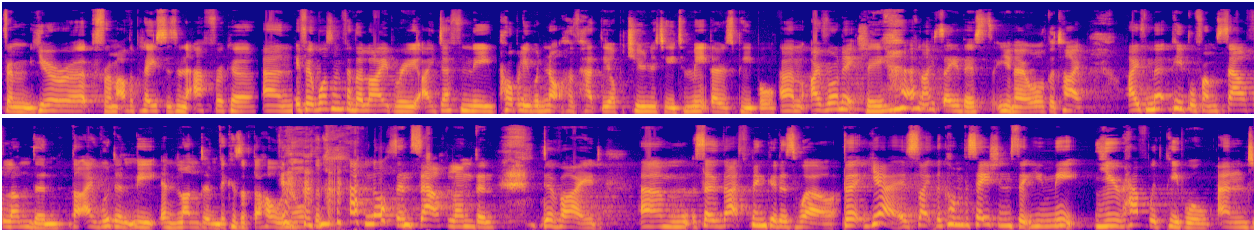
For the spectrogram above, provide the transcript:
from Europe, from other places in Africa. And if it wasn't for the library, I definitely probably would not have had the opportunity to meet those people. Um, ironically, and I say this, you know, all the time, I've met people from South London that I wouldn't meet in London because of the whole North and, North and South London divide. Um, so that's been good as well. But yeah, it's like the conversations that you meet, you have with people, and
